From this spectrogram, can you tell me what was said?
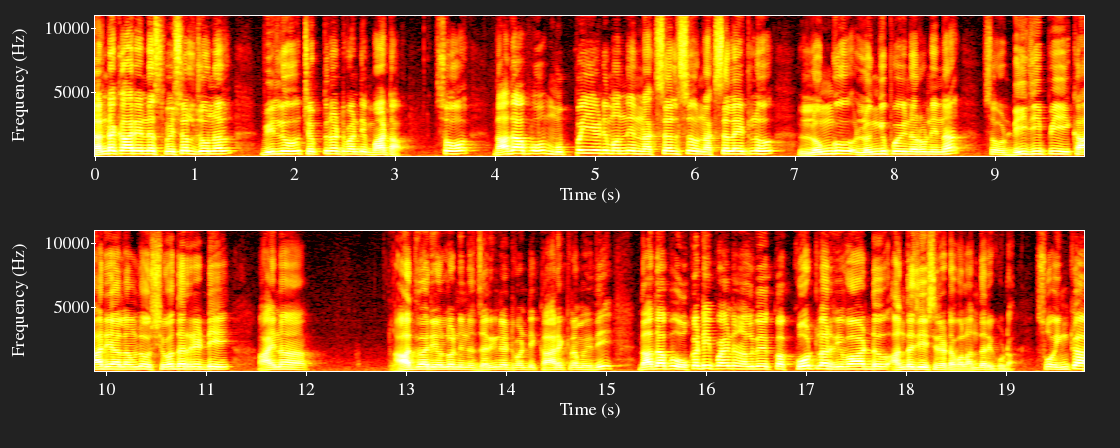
Dandakaranya special zonal వీళ్ళు చెప్తున్నటువంటి మాట. సో దాదాపు ముప్పై ఏడు మంది నక్సల్స్ నక్సలైట్లు లొంగు లొంగిపోయినారు నిన్న. సో డీజీపీ కార్యాలయంలో శివధర్ రెడ్డి ఆయన ఆధ్వర్యంలో నిన్న జరిగినటువంటి కార్యక్రమం ఇది. దాదాపు ఒకటి పాయింట్ నలభై ఒక్క కోట్ల రివార్డు అందజేసిరట వాళ్ళందరికీ కూడా. సో ఇంకా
